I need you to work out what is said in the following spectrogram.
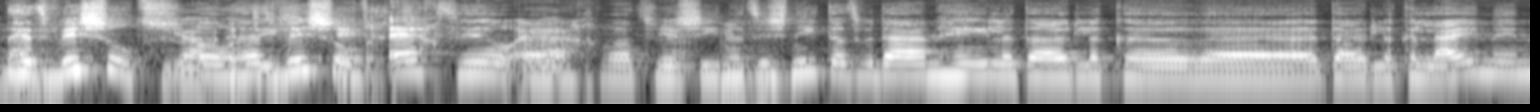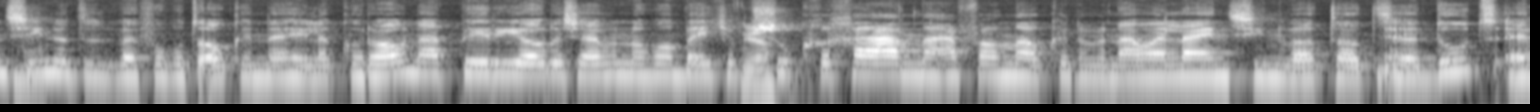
Het wisselt. Ja, oh, het het is wisselt echt- echt, heel erg wat we Ja. zien. Het Mhm. is niet dat we daar een hele duidelijke, eh, duidelijke lijn in zien. Is bijvoorbeeld ook in de hele coronaperiode zijn we nog wel een beetje op zoek gegaan naar van nou kunnen we nou een lijn zien wat dat Nee. eh, doet. En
